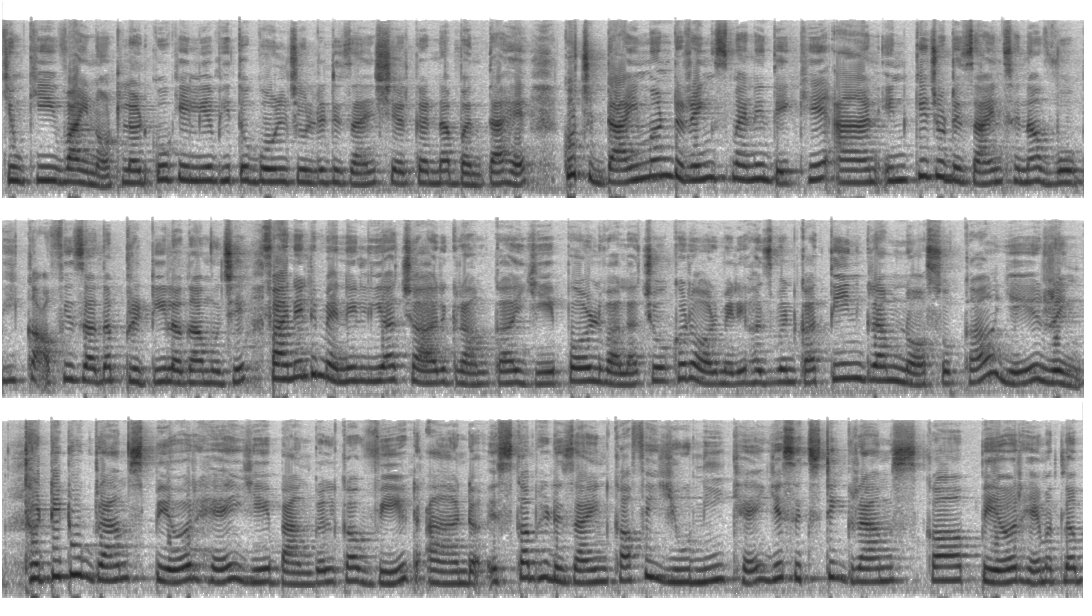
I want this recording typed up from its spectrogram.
क्योंकि वाई नॉट लड़कों के लिए भी तो गोल्ड ज्वेलरी डिज़ाइन शेयर करना बनता है। कुछ डायमंड रिंग्स मैंने देखे एंड इनके जो डिज़ाइन है ना, वो भी काफ़ी ज़्यादा प्रिटी लगा मुझे। फाइनली मैंने लिया चार ग्राम का ये पर्ल वाला चोकर और मेरे हस्बैंड का तीन ग्राम नौ का ये ring thirty two gram pair है ये बैंगल का वेट एंड इसका भी डिज़ाइन काफ़ी यूनिक है। ये सिक्सटी ग्राम्स का पेयर है मतलब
